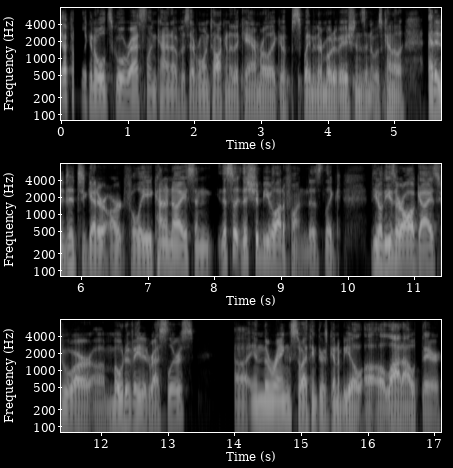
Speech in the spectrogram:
definitely like an old school wrestling kind of just everyone talking to the camera, like explaining their motivations, and it was kind of edited together artfully, kind of nice. And this this should be a lot of fun. This like, you know, these are all guys who are uh, motivated wrestlers uh, in the ring, so I think there's going to be a, a, a lot out there.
